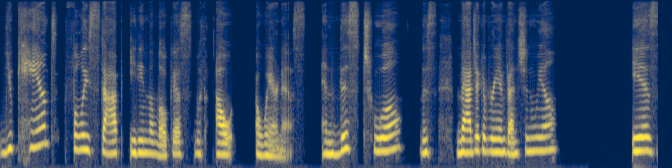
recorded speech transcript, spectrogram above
you can't fully stop eating the locust without awareness. And this tool, this magic of reinvention wheel is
